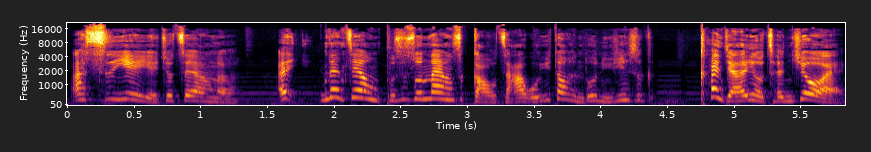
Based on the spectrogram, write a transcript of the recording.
啊，事业也就这样了。哎，那这样不是说那样是搞砸？我遇到很多女性是看起来很有成就，哎。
